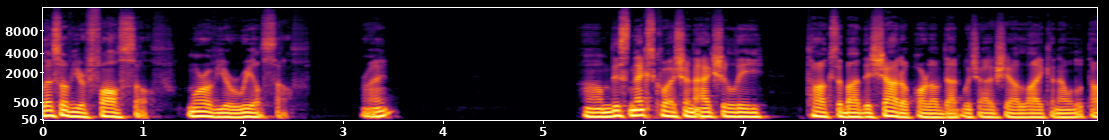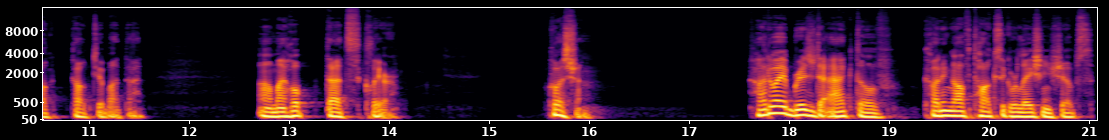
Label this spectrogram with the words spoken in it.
less of your false self, more of your real self, right? Um, this next question actually talks about the shadow part of that, which I actually I like, and I will talk, talk to you about that. Um, I hope that's clear. Question How do I bridge the act of cutting off toxic relationships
